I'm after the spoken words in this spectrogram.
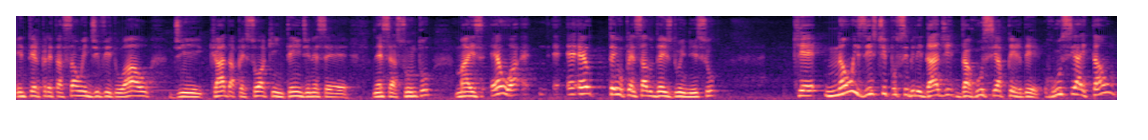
interpretação individual de cada pessoa que entende nesse nesse assunto, mas eu é, é, eu tenho pensado desde o início que não existe possibilidade da Rússia perder. Rússia é tão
